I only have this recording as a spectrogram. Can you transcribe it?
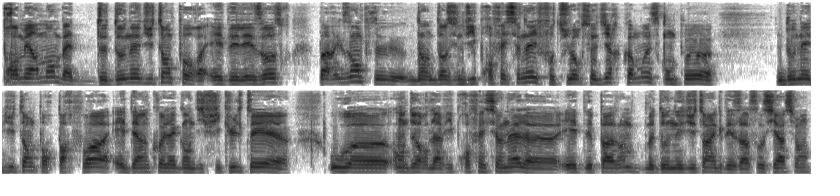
premièrement ben, de donner du temps pour aider les autres. Par exemple, dans, une vie professionnelle, il faut toujours se dire comment est-ce qu'on peut donner du temps pour parfois aider un collègue en difficulté euh, ou euh, en dehors de la vie professionnelle, euh, et par exemple me donner du temps avec des associations.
